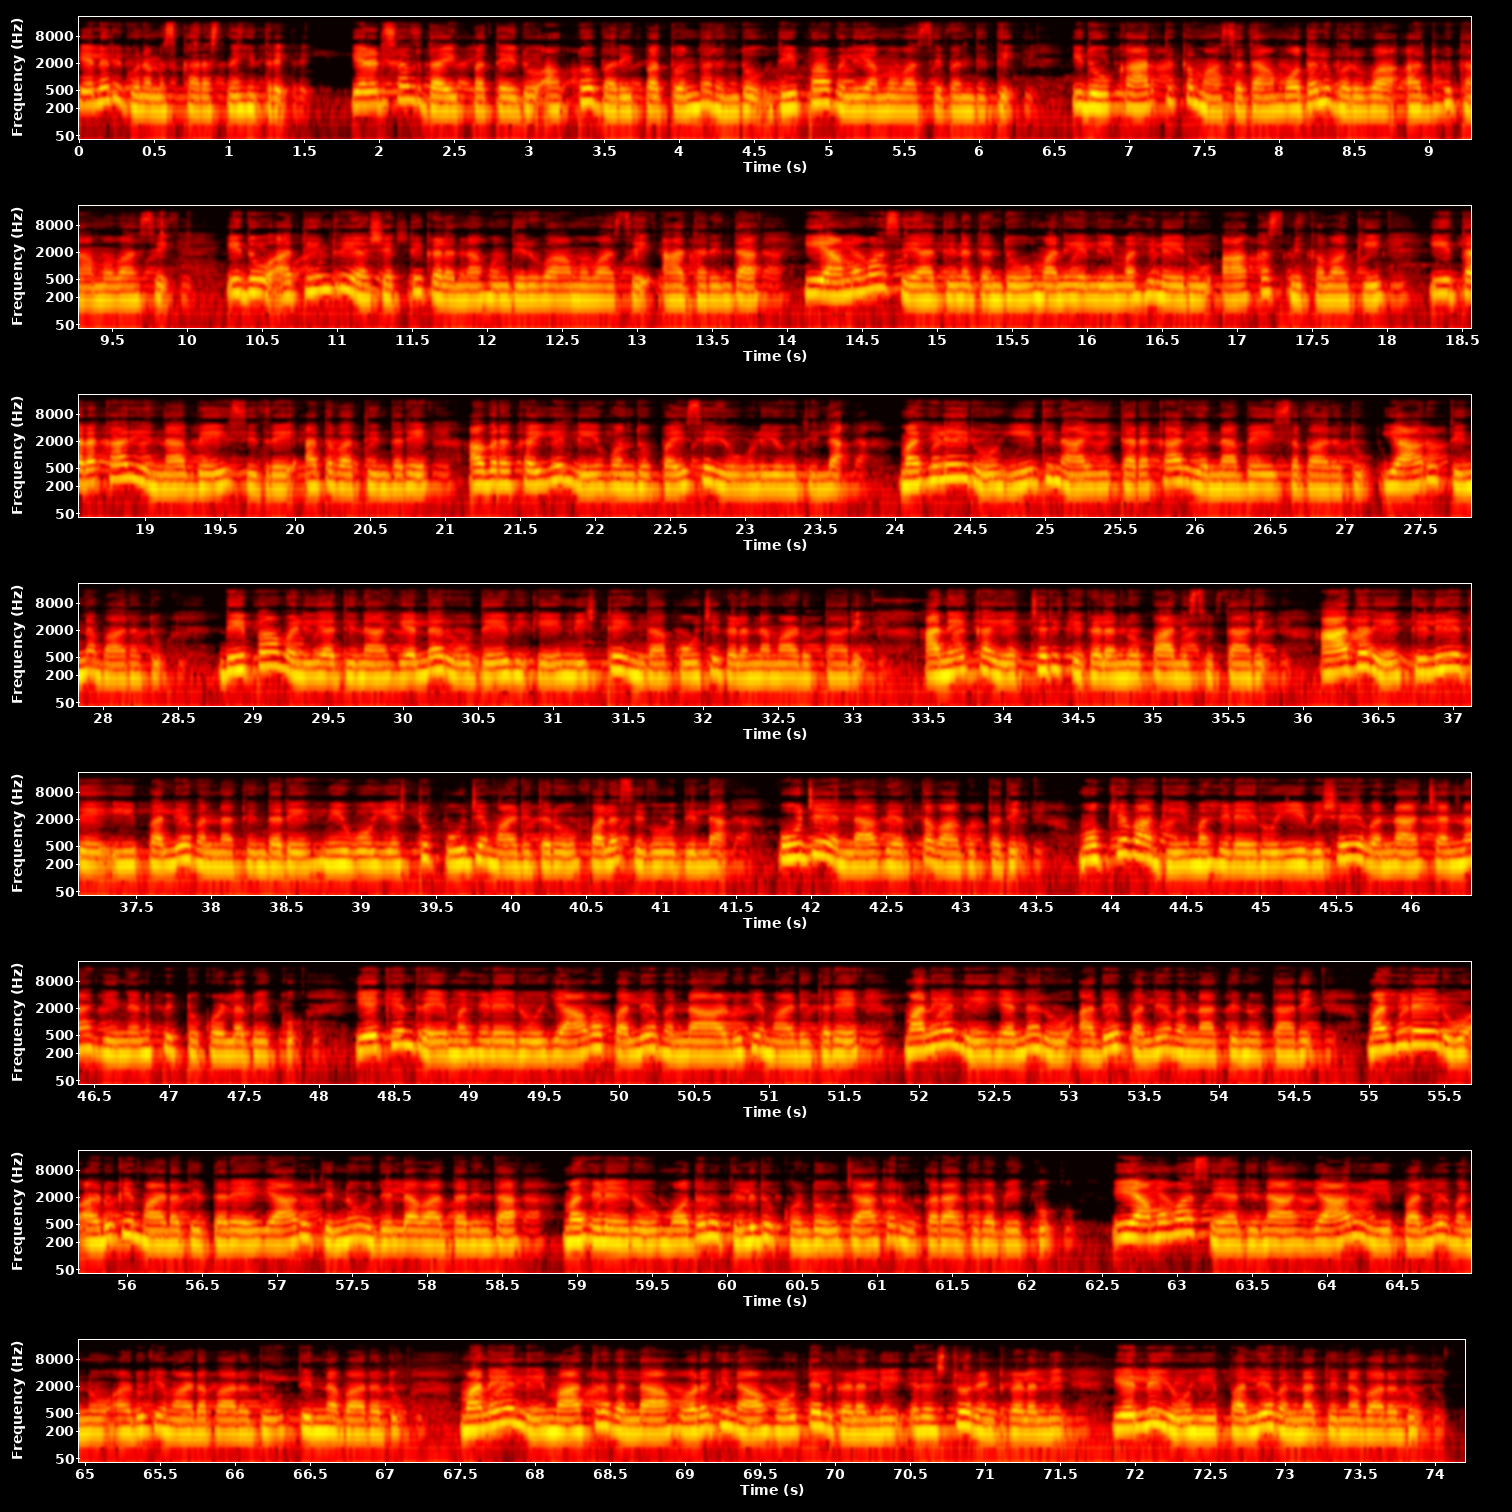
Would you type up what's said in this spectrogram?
ಎಲ್ಲರಿಗೂ ನಮಸ್ಕಾರ ಸ್ನೇಹಿತರೆ. ಎರಡ್ ಸಾವಿರದ ಇಪ್ಪತ್ತೈದು ಅಕ್ಟೋಬರ್ ಇಪ್ಪತ್ತೊಂದರಂದು ದೀಪಾವಳಿ ಅಮಾವಾಸ್ಯೆ ಬಂದಿದೆ. ಇದು ಕಾರ್ತಿಕ ಮಾಸದ ಮೊದಲು ಬರುವ ಅದ್ಭುತ ಅಮಾವಾಸ್ಯೆ. ಇದು ಅತೀಂದ್ರಿಯ ಶಕ್ತಿಗಳನ್ನು ಹೊಂದಿರುವ ಅಮಾವಾಸ್ಯೆ. ಆದ್ದರಿಂದ ಈ ಅಮಾವಾಸ್ಯೆಯ ದಿನದಂದು ಮನೆಯಲ್ಲಿ ಮಹಿಳೆಯರು ಆಕಸ್ಮಿಕವಾಗಿ ಈ ತರಕಾರಿಯನ್ನು ಬೇಯಿಸಿದರೆ ಅಥವಾ ತಿಂದರೆ ಅವರ ಕೈಯಲ್ಲಿ ಒಂದು ಪೈಸೆಯೂ ಉಳಿಯುವುದಿಲ್ಲ. ಮಹಿಳೆಯರು ಈ ದಿನ ಈ ತರಕಾರಿಯನ್ನ ಬೇಯಿಸಬಾರದು, ಯಾರು ತಿನ್ನಬಾರದು. ದೀಪಾವಳಿಯ ದಿನ ಎಲ್ಲರೂ ದೇವಿಗೆ ನಿಷ್ಠೆಯಿಂದ ಪೂಜೆಗಳನ್ನು ಮಾಡುತ್ತಾರೆ. ಅನೇಕ ಎಚ್ಚರಿಕೆಗಳನ್ನು ಪಾಲಿಸುತ್ತಾರೆ. ಆದರೆ ತಿಳಿಯದೆ ಈ ಪಲ್ಯವನ್ನು ತಿಂದರೆ ನೀವು ಎಷ್ಟು ಪೂಜೆ ಮಾಡಿದರೂ ಫಲ ಸಿಗುವುದಿಲ್ಲ. ಪೂಜೆಯೆಲ್ಲ ವ್ಯರ್ಥವಾಗುತ್ತದೆ. ಮುಖ್ಯವಾಗಿ ಮಹಿಳೆಯರು ಈ ವಿಷಯವನ್ನು ಚೆನ್ನಾಗಿ ನೆನಪಿಟ್ಟುಕೊಳ್ಳಬೇಕು. ಏಕೆಂದರೆ ಮಹಿಳೆಯರು ಯಾವ ಪಲ್ಯವನ್ನು ಅಡುಗೆ ಮಾಡಿದರೆ ಮನೆಯಲ್ಲಿ ಎಲ್ಲರೂ ಅದೇ ಪಲ್ಯವನ್ನು ತಿನ್ನುತ್ತಾರೆ. ಮಹಿಳೆಯರು ಅಡುಗೆ ಮಾಡದಿದ್ದರೆ ಯಾರು ತಿನ್ನುವುದಿಲ್ಲವಾದ್ದರಿಂದ ಮಹಿಳೆಯರು ಮೊದಲು ತಿಳಿದುಕೊಂಡು ಜಾಗರೂಕರಾಗಿರಬೇಕು. ಈ ಅಮಾವಾಸ್ಯೆಯ ದಿನ ಯಾರು ಈ ಪಲ್ಯವನ್ನು ಅಡುಗೆ ಮಾಡಬಾರದು, ತಿನ್ನಬಾರದು. ಮನೆಯಲ್ಲಿ ಮಾತ್ರವಲ್ಲ, ಹೊರಗಿನ ಹೋಟೆಲ್ಗಳಲ್ಲಿ, ರೆಸ್ಟೋರೆಂಟ್ಗಳಲ್ಲಿ ಎಲ್ಲಿಯೂ ಈ ಪಲ್ಯವನ್ನು ತಿನ್ನಬಾರದು.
